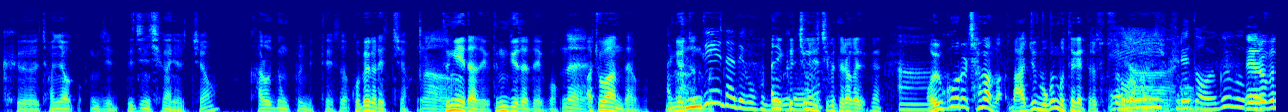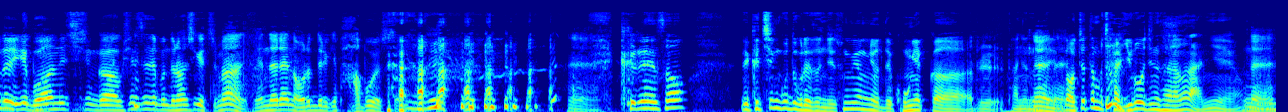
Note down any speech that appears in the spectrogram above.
그 저녁 이제 늦은 시간이었죠. 가로등불 밑에서 고백을 했죠. 어. 등에다 대고 등 뒤에다 대고 네. 아, 좋아한다고. 아, 등 뒤에다 대고 고백을 아니 그 친구 집에 들어가 아. 얼굴을 차마 마주 보고는 못하겠더라 쑥스러워. 그래도 얼굴 보고. 네, 여러분들 이게 뭐 하는 짓인가 신세대 분들은 하시겠지만 옛날에는 어른들이 이렇게 바보였어. 네. 그래서 그 친구도 그래서 이제 숙명여대 공예과를 다녔는데 네, 네. 어쨌든 뭐 잘 이루어진 사람은 아니에요. 네.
